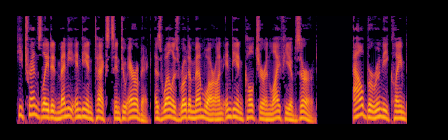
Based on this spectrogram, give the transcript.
He translated many Indian texts into Arabic, as well as wrote a memoir on Indian culture and life he observed. Al-Biruni claimed,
